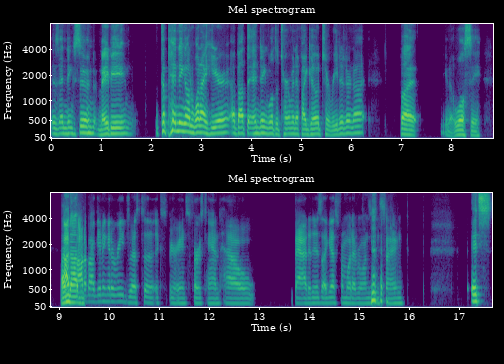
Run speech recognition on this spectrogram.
is ending soon. Maybe depending on what I hear about the ending will determine if I go to read it or not. But you know, we'll see. I'm I've not thought about giving it a read just to experience firsthand how bad it is, I guess, from what everyone's been saying. it's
